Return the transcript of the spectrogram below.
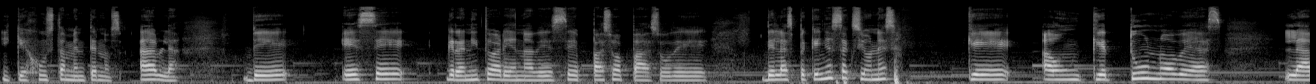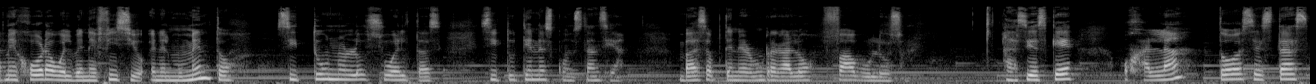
y que justamente nos habla de ese granito de arena, de ese paso a paso, de, las pequeñas acciones que aunque tú no veas la mejora o el beneficio en el momento, si tú no lo sueltas, si tú tienes constancia, vas a obtener un regalo fabuloso. Así es que ojalá todos estos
